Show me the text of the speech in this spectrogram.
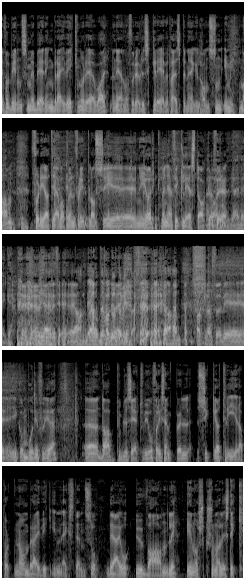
i forbindelse med Behring Breivik, når det var. Den ene var for øvrig skrevet av Espen Egil Hansen i mitt navn, fordi at jeg var på en flyplass i eh, New York, men jeg fikk lest det akkurat før jeg i VG. ja, ja, det var godt å vite. ja, akkurat før vi gikk om bord i flyet. Eh, da publiserte vi jo f.eks. psykiatrirapportene om Breivik in extenso. Det er jo uvanlig i norsk journalistikk.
